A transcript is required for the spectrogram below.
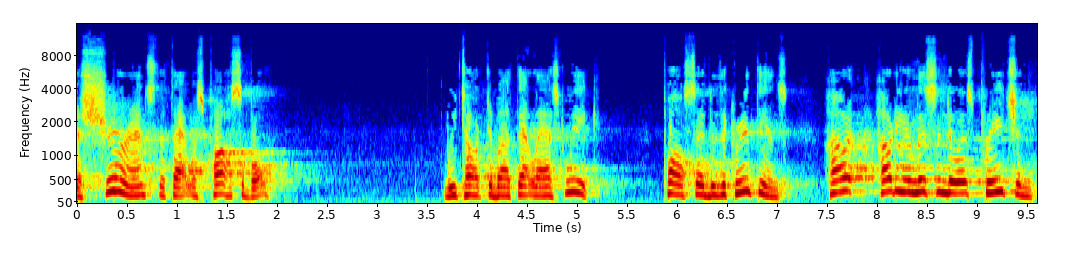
assurance that that was possible. We talked about that last week. Paul said to the Corinthians, How, how do you listen to us preach and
